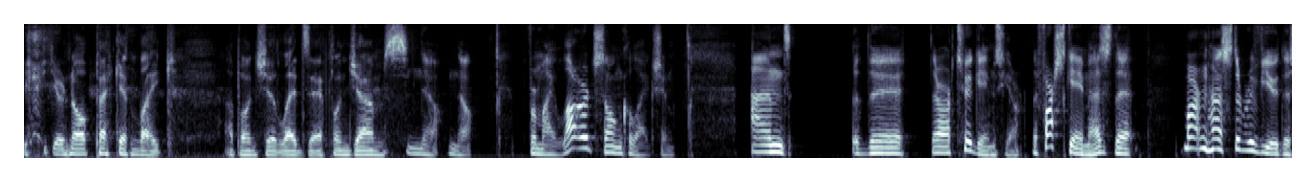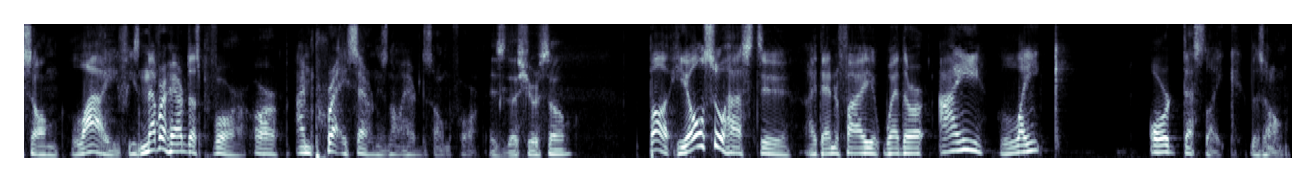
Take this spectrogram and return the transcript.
You're not picking like a bunch of Led Zeppelin jams. No, no. For my large song collection. And the there are two games here. The first game is that Martin has to review the song live. He's never heard this before, or I'm pretty certain he's not heard the song before. Is this your song? But he also has to identify whether I like or dislike the song.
